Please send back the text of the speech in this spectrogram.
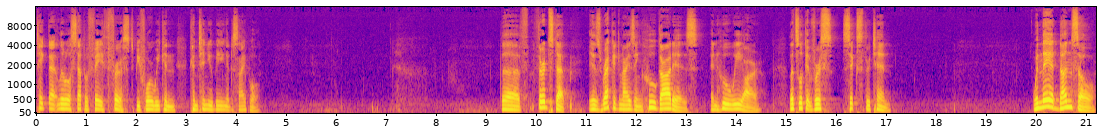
take that little step of faith first before we can continue being a disciple. The th- third step is recognizing who God is and who we are. Let's look at verse 6 through 10. When they had done so,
